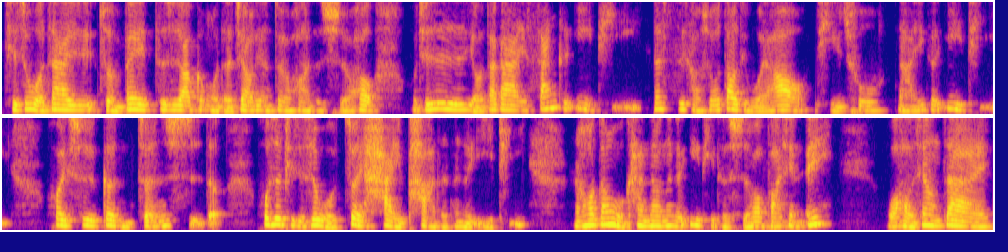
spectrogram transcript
其实我在准备就是要跟我的教练对话的时候，我其实有大概三个议题在思考，说到底我要提出哪一个议题会是更真实的，或是其实是我最害怕的那个议题。然后当我看到那个议题的时候，发现，诶，我好像在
